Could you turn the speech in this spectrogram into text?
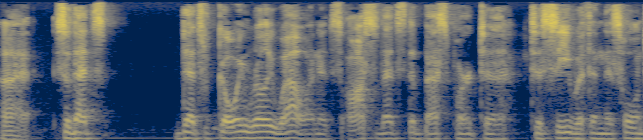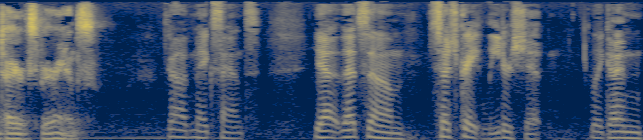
uh, so that's that's going really well and it's awesome that's the best part to to see within this whole entire experience that makes sense. Yeah, that's um such great leadership. Like I'm,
